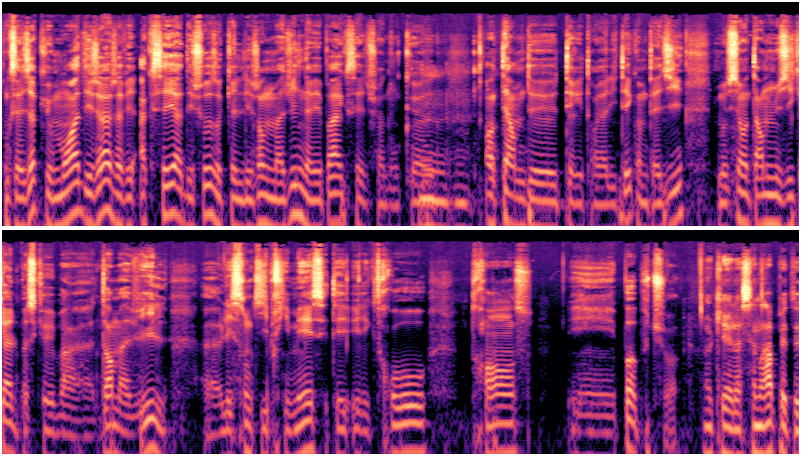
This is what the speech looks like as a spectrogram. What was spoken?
Donc ça veut dire que moi, déjà, j'avais accès à des choses auxquelles les gens de ma ville n'avaient pas accès, tu vois. Donc euh, Mhm. en termes de territorialité, comme tu as dit, mais aussi en termes musical, parce que bah, dans ma ville, euh, les sons qui primaient, c'était électro, trance et pop, tu vois. Ok, la scène rap était,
